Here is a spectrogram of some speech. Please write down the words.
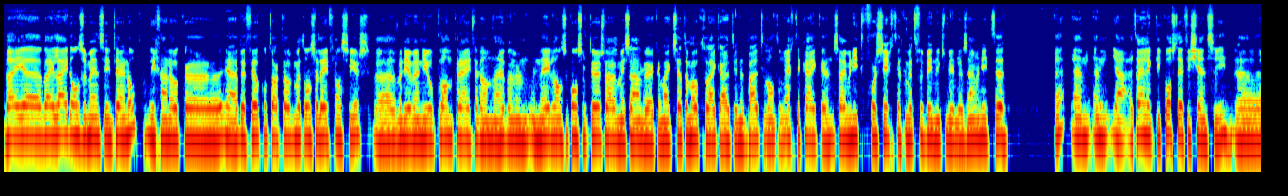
wij, eh, wij leiden onze mensen intern op. Die gaan ook, eh, ja, hebben veel contact ook met onze leveranciers. Eh, wanneer we een nieuw plan krijgen, dan hebben we een, een Nederlandse constructeurs waar we mee samenwerken. Maar ik zet hem ook gelijk uit in het buitenland om echt te kijken, zijn we niet voorzichtig met verbindingsmiddelen? Zijn we niet... eh, hè? En, en ja, uiteindelijk die kostefficiëntie. eh,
